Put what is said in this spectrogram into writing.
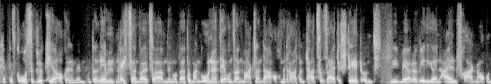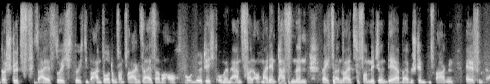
ich habe das große Glück, hier auch im, im Unternehmen einen Rechtsanwalt zu haben, den Roberto Mangone, der unseren Maklern da auch mit Rat und Tat zur Seite steht und sie mehr oder weniger in allen Fragen auch unterstützt, sei es durch, durch die Beantwortung von Fragen, sei es aber auch, nötig, um im Ernstfall auch mal den passenden Rechtsanwalt zu vermitteln, der bei bestimmten Fragen helfen kann.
